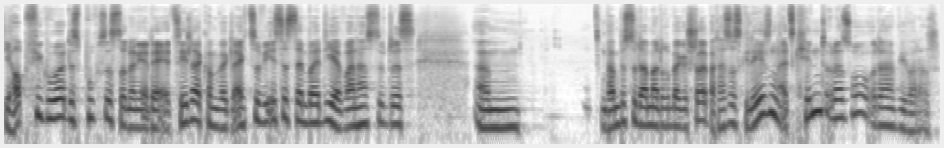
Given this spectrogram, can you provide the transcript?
die Hauptfigur des Buchs ist, sondern ja der Erzähler. Kommen wir gleich zu. Wie ist es denn bei dir? Wann hast du das ähm, wann bist du da mal drüber gestolpert? Hast du es gelesen als Kind oder so? Oder wie war das?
